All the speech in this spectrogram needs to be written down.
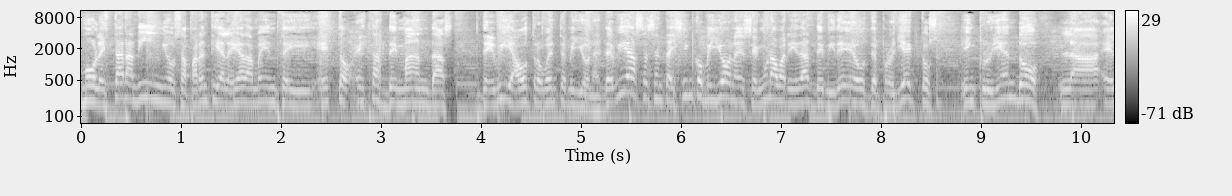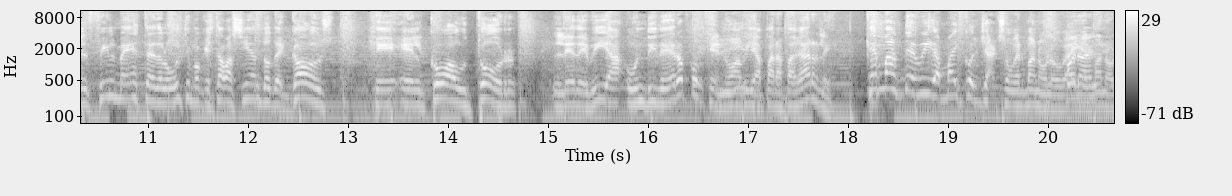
molestar a niños aparente y alegadamente y esto, estas demandas debía otros 20 millones. Debía 65 millones en una variedad de videos, de proyectos, incluyendo la, el filme este de lo último que estaba haciendo de Ghost, que el coautor le debía un dinero porque no había para pagarle. ¿Qué más debía Michael Jackson, hermano Loga? Bueno, él hermano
